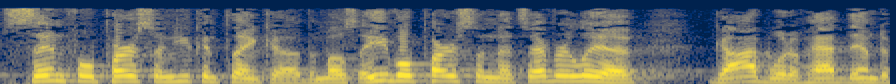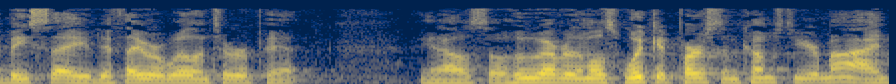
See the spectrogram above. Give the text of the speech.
sinful person you can think of, the most evil person that's ever lived, God would have had them to be saved if they were willing to repent. You know, so whoever the most wicked person comes to your mind,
